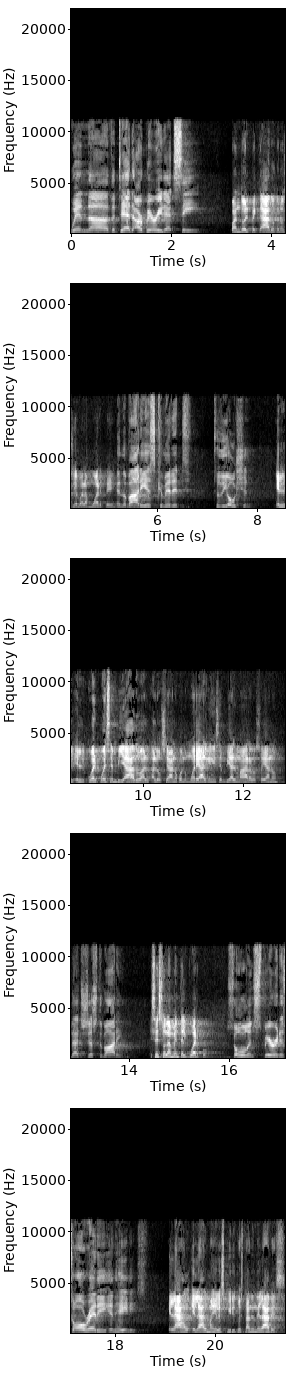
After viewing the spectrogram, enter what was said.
when uh, the dead are buried at sea Cuando el pecado que nos lleva a la muerte, and the body is committed to the ocean, el, el cuerpo es enviado al, al océano, cuando muere alguien y se envía al mar, al océano, that's just the body. ese es solamente el cuerpo. Soul and spirit is already in Hades. El, al- el alma y el espíritu están en el Hades.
